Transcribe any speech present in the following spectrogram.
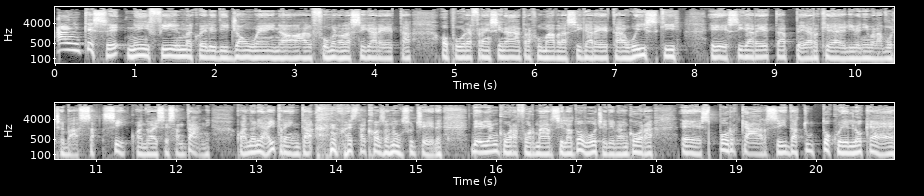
anche se nei film, quelli di John Wayne, no, fumano la sigaretta, oppure Frank Sinatra fumava la sigaretta, whisky e sigaretta perché gli veniva la voce bassa. Sì, quando hai 60 anni, quando ne hai 30 questa cosa non succede, devi ancora formarsi la tua voce, deve ancora eh, sporcarsi da tutto quello che è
